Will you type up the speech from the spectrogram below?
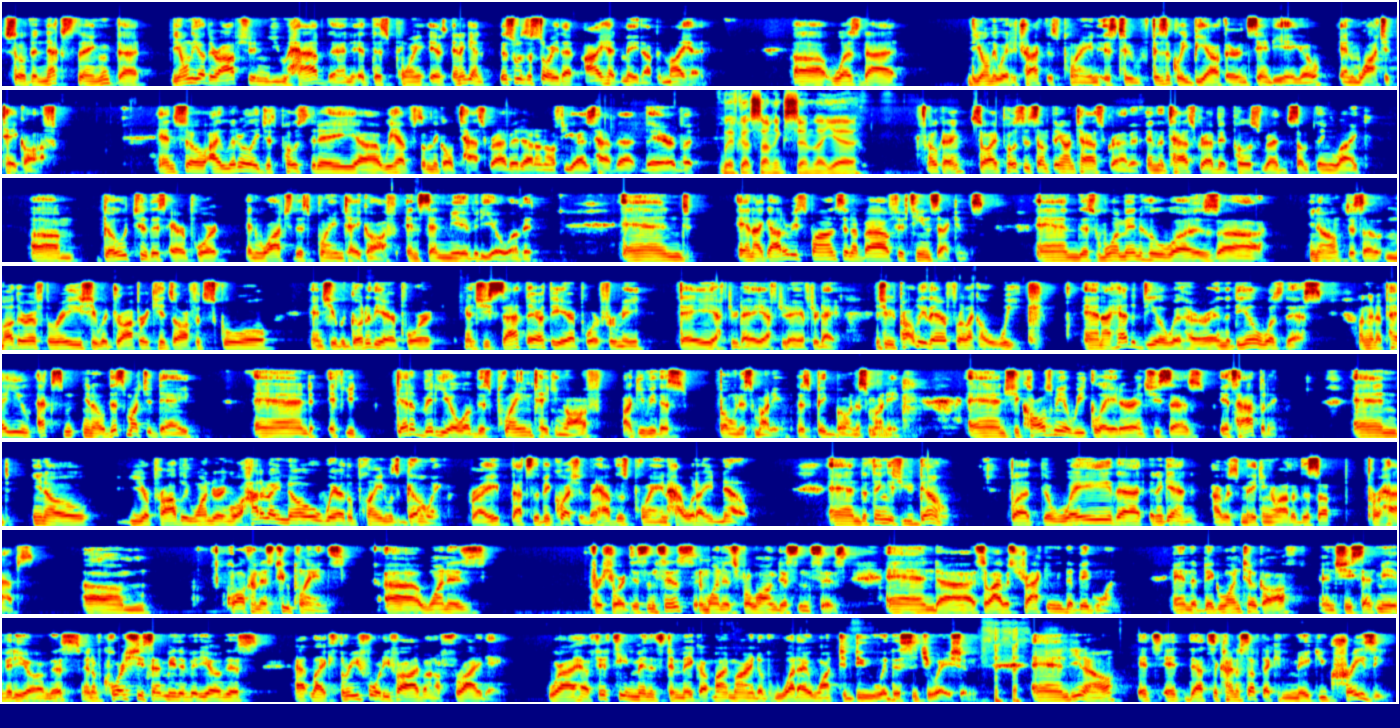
So the next thing that the only other option you have then at this point is, and again, this was a story that I had made up in my head, uh, was that the only way to track this plane is to physically be out there in San Diego and watch it take off. And so I literally just posted a. Uh, we have something called TaskRabbit. I don't know if you guys have that there, but we've got something similar. Yeah. Okay, so I posted something on TaskRabbit, and the TaskRabbit post read something like, um, "Go to this airport and watch this plane take off, and send me a video of it." And and I got a response in about 15 seconds. And this woman who was, uh, you know, just a mother of three, she would drop her kids off at school and she would go to the airport and she sat there at the airport for me day after day after day after day. And she was probably there for like a week. And I had to deal with her. And the deal was this I'm going to pay you X, you know, this much a day. And if you get a video of this plane taking off, I'll give you this bonus money, this big bonus money. And she calls me a week later and she says, It's happening. And, you know, you're probably wondering, well, how did I know where the plane was going? Right? That's the big question. They have this plane. How would I know? And the thing is, you don't. But the way that, and again, I was making a lot of this up, perhaps. Um, Qualcomm has two planes. Uh, one is for short distances, and one is for long distances. And uh, so I was tracking the big one, and the big one took off. And she sent me a video of this. And of course, she sent me the video of this at like 3:45 on a Friday where I have 15 minutes to make up my mind of what I want to do with this situation. and, you know, it's, it, that's the kind of stuff that can make you crazy.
